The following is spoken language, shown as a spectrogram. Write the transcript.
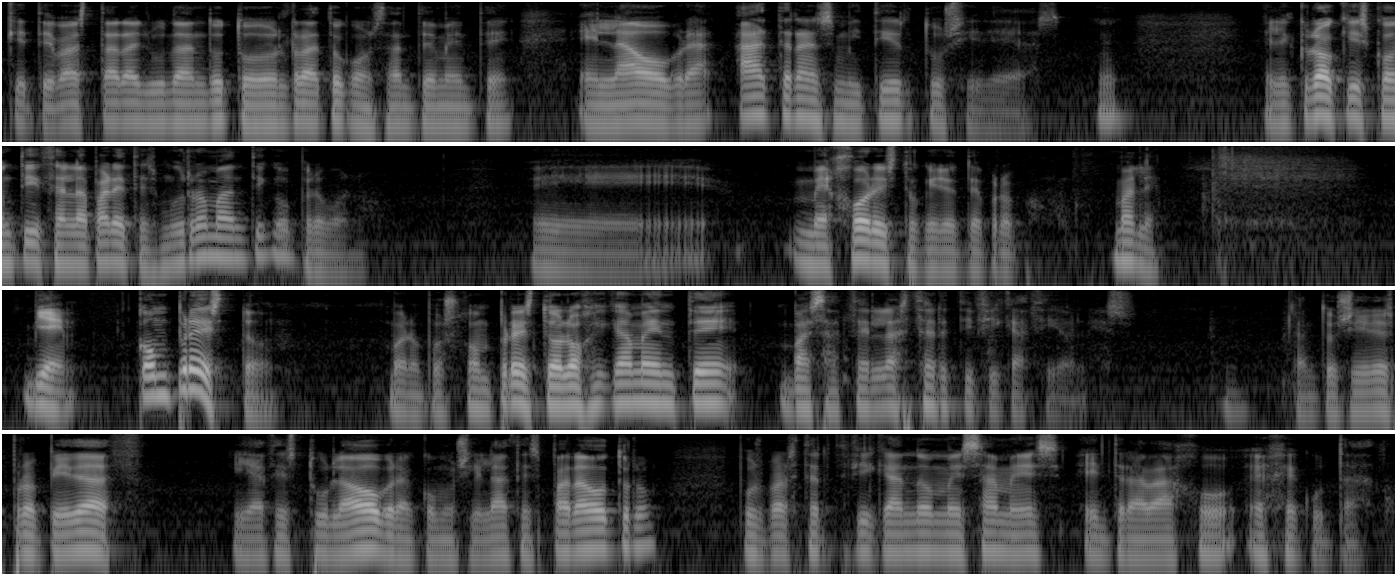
que te va a estar ayudando todo el rato constantemente en la obra a transmitir tus ideas. ¿eh? El croquis con tiza en la pared es muy romántico, pero bueno, eh, mejor esto que yo te propongo, ¿vale? Bien, con Presto. Bueno, pues con Presto, lógicamente, vas a hacer las certificaciones. Tanto si eres propiedad y haces tú la obra como si la haces para otro, pues vas certificando mes a mes el trabajo ejecutado.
